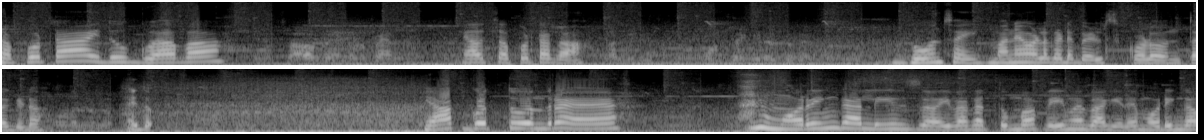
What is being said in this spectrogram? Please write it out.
ಸಪೋಟ, ಇದು ಗ್ವಾವಾ. ಯಾವ್ದು ಸಪೋಟಾಗ? ಬೋನ್ಸೈ, ಮನೆ ಒಳಗಡೆ ಬೆಳೆಸ್ಕೊಳ್ಳೋ ಅಂಥ ಗಿಡ. ಇದು. ಯಾಕೆ ಗೊತ್ತು ಅಂದರೆ, ಮೊರಿಂಗಾ ಲೀವ್ಸ್ ಇವಾಗ ತುಂಬ ಫೇಮಸ್ ಆಗಿದೆ, ಮೊರಿಂಗಾ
